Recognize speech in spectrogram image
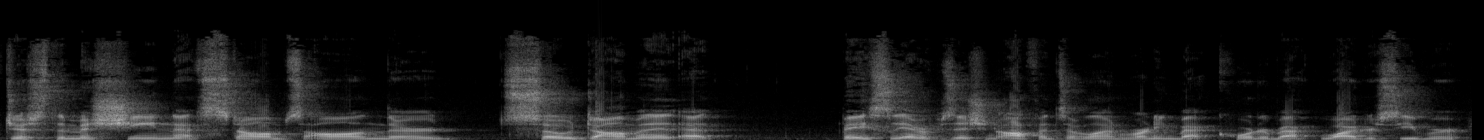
just the machine that stomps on. They're so dominant at basically every position: offensive line, running back, quarterback, wide receiver.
